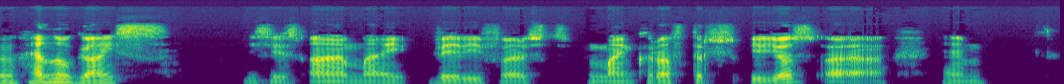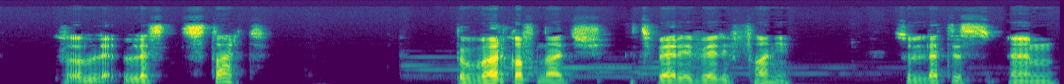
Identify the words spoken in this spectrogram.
Uh, hello guys, this is uh, my very first Minecrafter videos. Uh, um, so le let's start. The work of Notch. It's very very funny. So let us um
